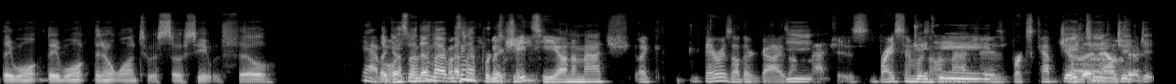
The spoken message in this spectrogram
they won't they won't they don't want to associate with Phil. Yeah, like, but that's my- that's my- that's my wasn't- was prediction. JT on a match, like there was other guys on He- matches. Bryson was on matches. Brooks kept He was an JT announcer. J,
